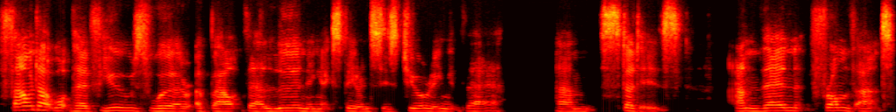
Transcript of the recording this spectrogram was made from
found out what their views were about their learning experiences during their um, studies, and then from that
